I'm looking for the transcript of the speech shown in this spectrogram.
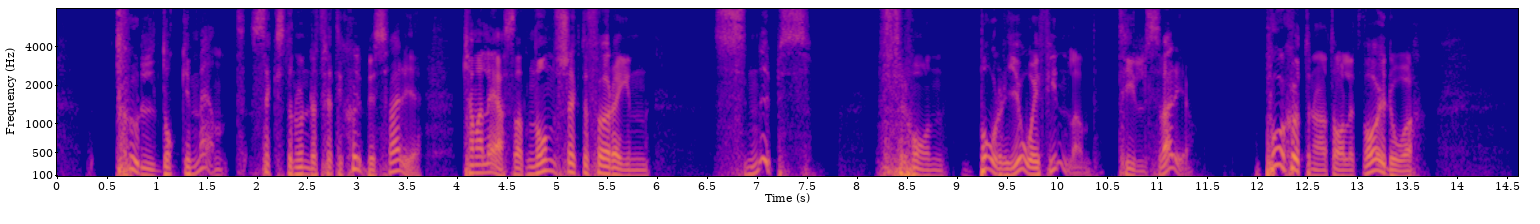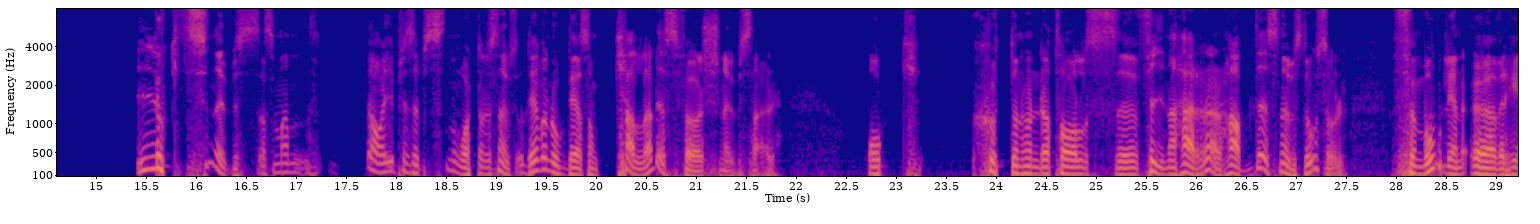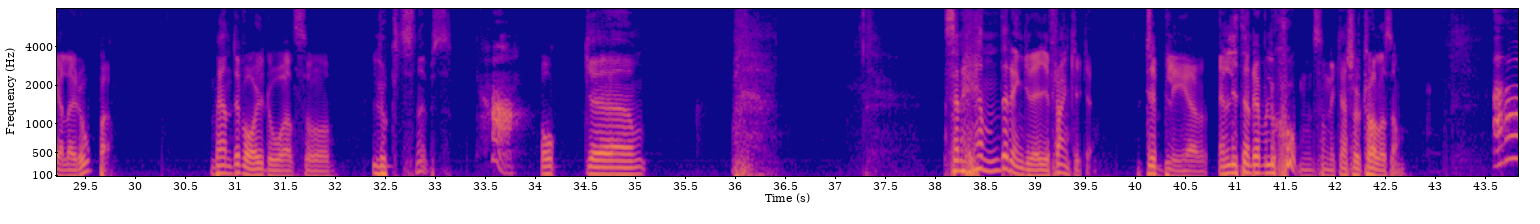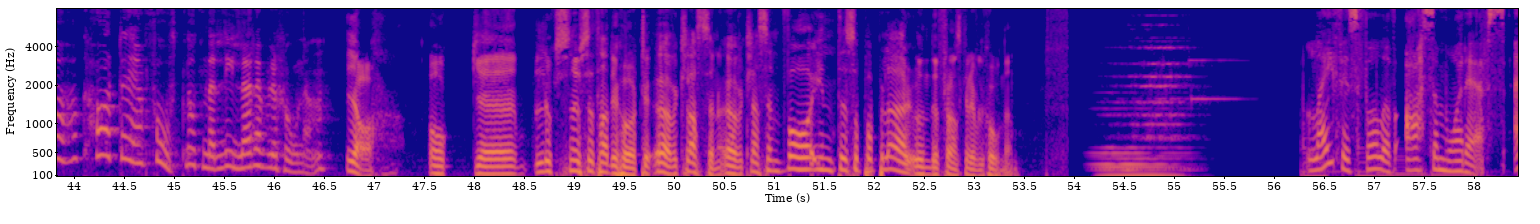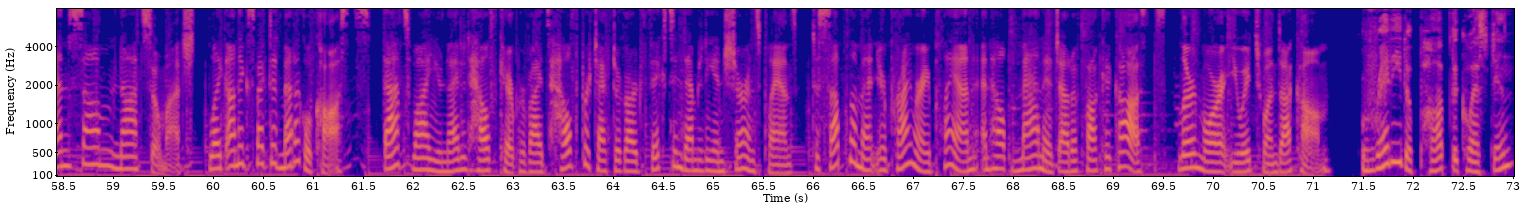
tulldokument 1637 i Sverige kan man läsa att någon försökte föra in snus från Borgå i Finland till Sverige. På 1700-talet var ju då luktsnus, alltså man ja, i princip snortade snus och det var nog det som kallades för snus här. Och 1700-tals eh, fina herrar hade snusdosor förmodligen över hela Europa. Men det var ju då alltså luktsnus. Ha. Och eh, sen hände det en grej i Frankrike. Det blev en liten revolution som ni kanske har hört talas om. Ah, jag har hört det en fotnot, den där lilla revolutionen. Ja, och eh, luktsnuset hade hört till överklassen. Överklassen var inte så populär under franska revolutionen. Life is full of awesome what ifs, and some not so much, like unexpected medical costs. That's why United Healthcare provides Health Protector Guard fixed indemnity insurance plans to supplement your primary plan and help manage out of pocket costs. Learn more at uh1.com. Ready to pop the question?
